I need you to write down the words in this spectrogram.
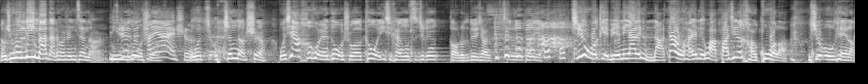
我就会立马打电话说你在哪儿？你这跟我谈恋爱似的我我真的是，我现在合伙人跟我说，跟我一起开公司就跟搞了个对象 结了个婚一样。其实我给别人的压力很大，但是我还是那话，把这个坎儿过了，我就 OK 了。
